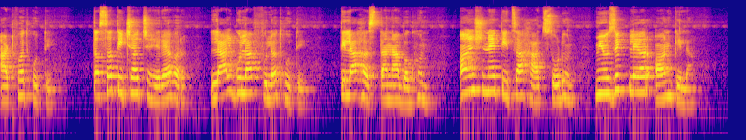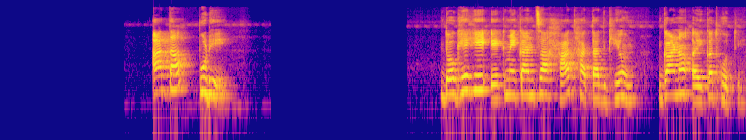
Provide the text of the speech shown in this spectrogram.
आठवत होते. तसं तिच्या चेहऱ्यावर लाल गुलाब फुलत होते. तिला हसताना बघून अंशने तिचा हात सोडून म्युझिक प्लेअर ऑन केला. आता पुढे. दोघेही एकमेकांचा हात हातात घेऊन गाणं ऐकत होते.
